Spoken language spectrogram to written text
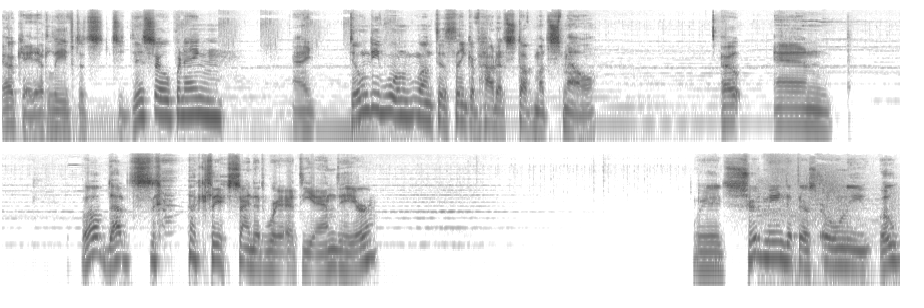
okay, that leaves us to this opening. I don't even want to think of how that stuff must smell. Oh, and well, that's a clear sign that we're at the end here. Which should mean that there's only oh,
